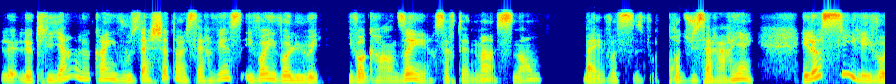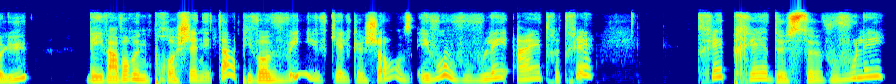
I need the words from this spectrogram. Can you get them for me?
le, client, quand il vous achète un service, il va évoluer, il va grandir certainement. Sinon, ben, votre, produit ne sert à rien. Et là, s'il évolue, ben, il va avoir une prochaine étape, il va vivre quelque chose. Et vous, vous voulez être très, très près de ça. Vous voulez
